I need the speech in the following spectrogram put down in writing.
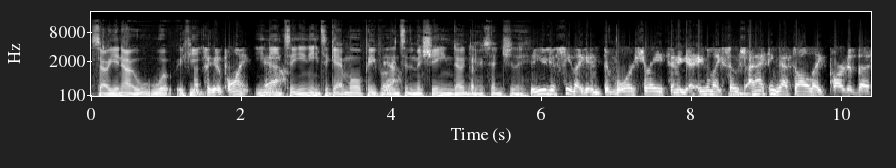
So you know, if you That's a good point. you yeah. need to you need to get more people Yeah. into the machine, don't you? Essentially. you just see like in divorce rates and even like social and i think that's all like part of the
